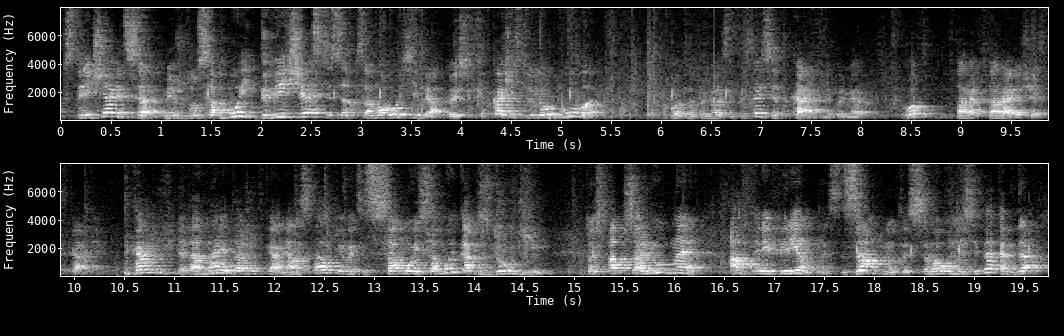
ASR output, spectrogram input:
встречаются между собой две части самого себя. То есть в качестве другого, вот, например, если представьте себе ткань, например, вот вторая, вторая часть ткани. Ткань – это одна и та же ткань, она сталкивается с самой собой, как с другим. То есть абсолютная автореферентность, замкнутость самого на себя, когда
